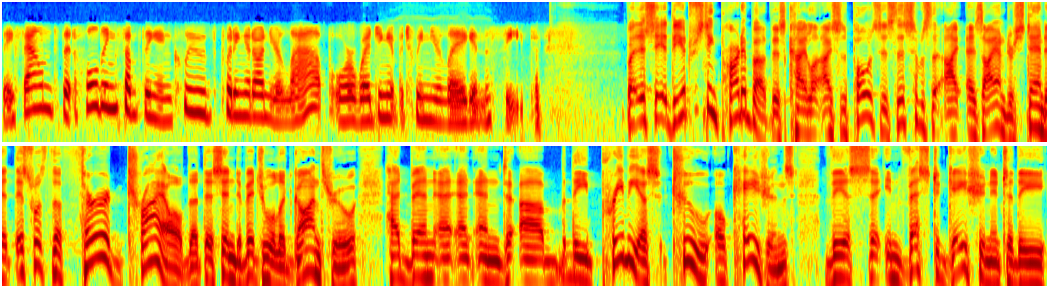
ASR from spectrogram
they found that holding something includes putting it on your lap or wedging it between your leg and the seat. But the interesting part about this, Kyla, I suppose, is this was, the, as I understand it, this was the third trial that this individual had gone through. Had been, and, and uh, the previous two occasions, this investigation into the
